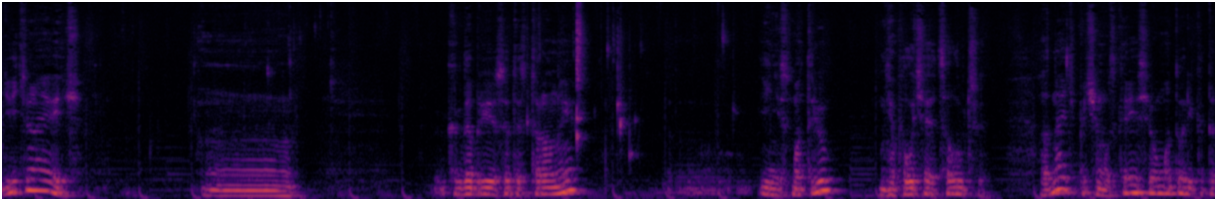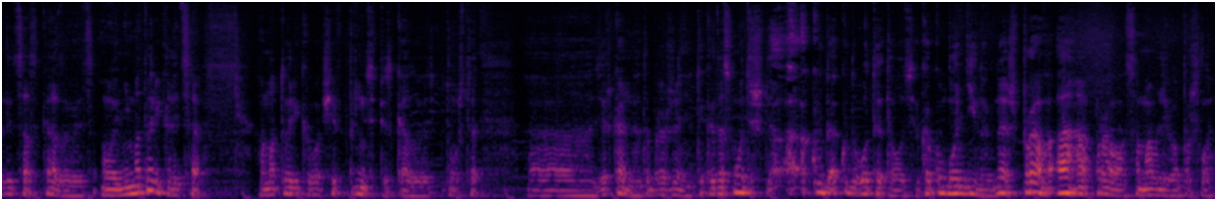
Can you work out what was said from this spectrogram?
Удивительная вещь. Когда брею с этой стороны и не смотрю, меня получается лучше. А знаете почему? Скорее всего, моторика-то лица сказывается. О, не моторика лица, а моторика вообще в принципе сказывается. Потому что э, зеркальное отображение. Ты когда смотришь, а, а куда, куда вот это вот все, как у блондинок, знаешь, право, ага, право, сама влево пошла.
